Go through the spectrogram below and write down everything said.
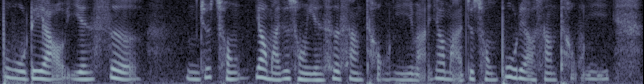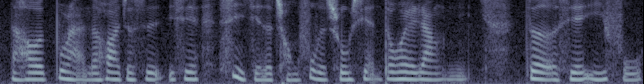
布料颜色，你就从要么就从颜色上统一嘛，要么就从布料上统一，然后不然的话就是一些细节的重复的出现，都会让你这些衣服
